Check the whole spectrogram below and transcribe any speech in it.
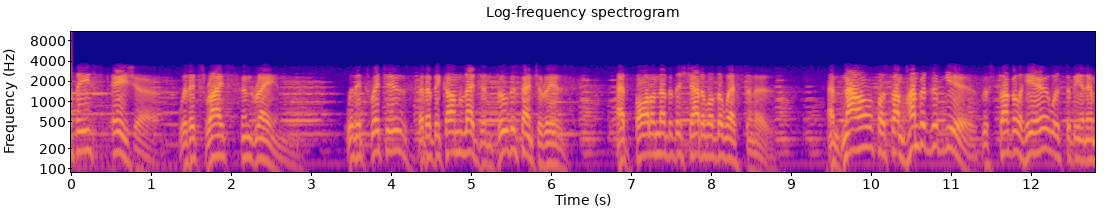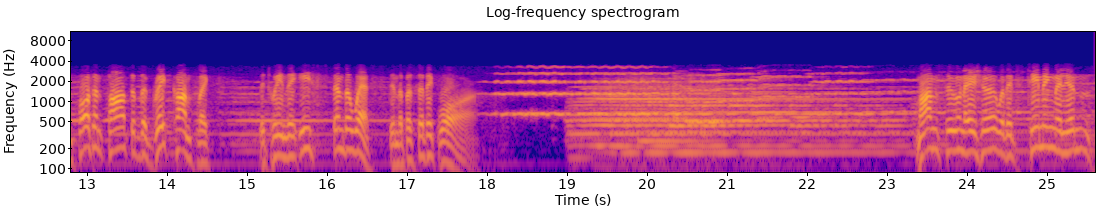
Southeast Asia, with its rice and rain, with its riches that have become legend through the centuries, had fallen under the shadow of the Westerners. And now, for some hundreds of years, the struggle here was to be an important part of the great conflict between the East and the West in the Pacific War. Monsoon Asia, with its teeming millions,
